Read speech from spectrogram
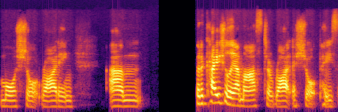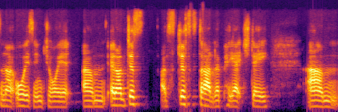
more short writing. Um, but occasionally I'm asked to write a short piece and I always enjoy it. Um, and I've just I've just started a PhD um,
